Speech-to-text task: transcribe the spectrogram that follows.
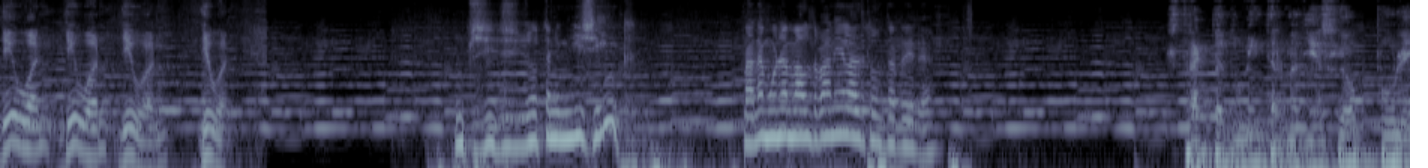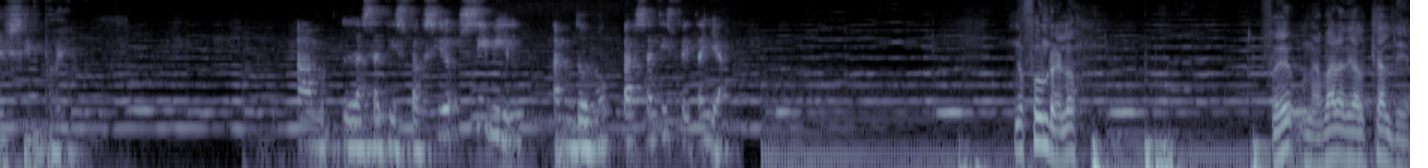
diuen, diuen, diuen, diuen. Si, si no tenim ni cinc. Van amb una mà al davant i l'altra al darrere. Es tracta d'una intermediació pura i simple. Amb la satisfacció civil em dono per satisfeta ja. No fue un reloj, fue una vara de alcalde.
